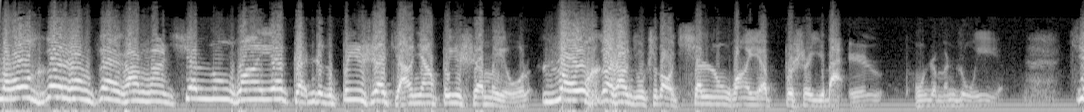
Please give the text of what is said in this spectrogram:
老和尚再看看乾隆皇爷跟这个白蛇讲讲，白蛇没有了，老和尚就知道乾隆皇爷不是一般人了。同志们注意，接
